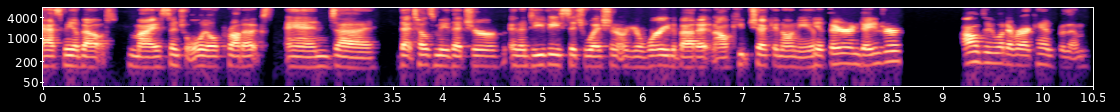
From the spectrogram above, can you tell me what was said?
ask me about my essential oil products, and uh, that tells me that you're in a DV situation or you're worried about it, and I'll keep checking on you. If they're in danger, I'll do whatever I can for them.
